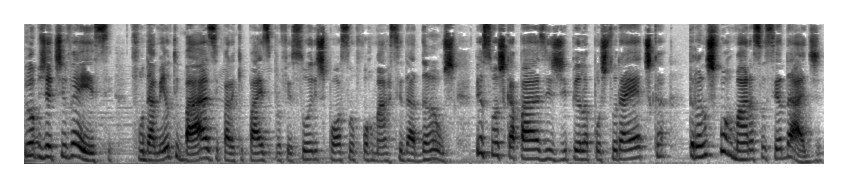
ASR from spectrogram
E o objetivo é esse: fundamento e base para que pais e professores possam formar cidadãos, pessoas capazes de, pela postura ética, transformar a sociedade.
